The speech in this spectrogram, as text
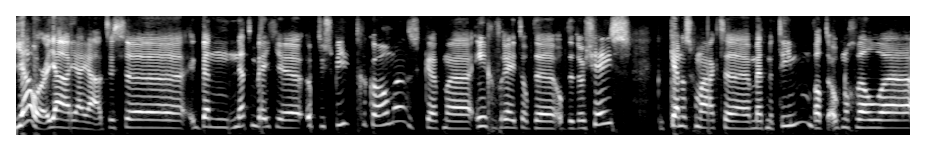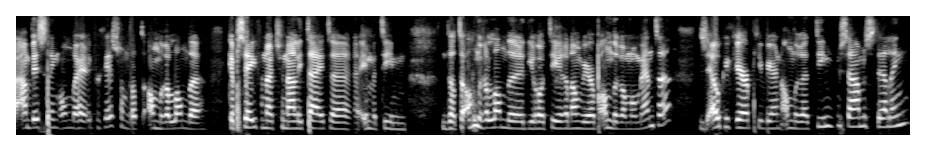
Ja hoor, ja, ja, ja. Het is, uh, ik ben net een beetje up to speed gekomen. Dus ik heb me ingevreten op de, op de dossiers. Ik heb kennis gemaakt uh, met mijn team, wat ook nog wel uh, aan wisseling onderhevig is. Omdat andere landen, ik heb zeven nationaliteiten in mijn team, dat de andere landen die roteren dan weer op andere momenten. Dus elke keer heb je weer een andere teamsamenstelling.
